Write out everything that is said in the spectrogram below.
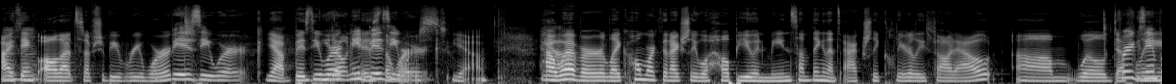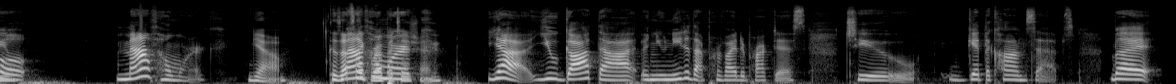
I think all that stuff should be reworked. Busy work. Yeah, busy work. don't need busy work. worst. Yeah. However, like homework that actually will help you and mean something that's actually clearly thought out, um, will definitely. For example, math homework. yeah, because that's math like homework- repetition. Yeah, you got that and you needed that provided practice to get the concept. But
